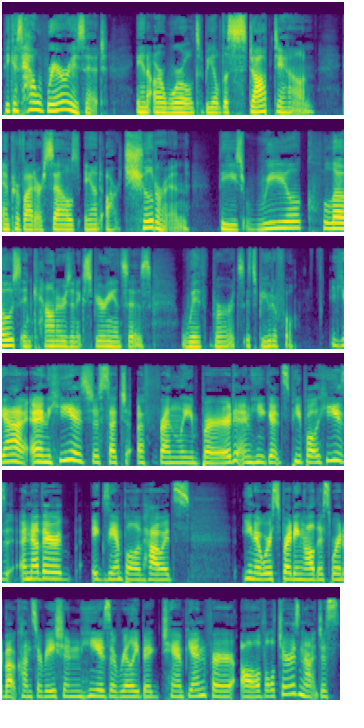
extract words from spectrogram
because how rare is it in our world to be able to stop down and provide ourselves and our children these real close encounters and experiences with birds. It's beautiful. Yeah, and he is just such a friendly bird, and he gets people. He's another example of how it's, you know, we're spreading all this word about conservation. He is a really big champion for all vultures, not just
